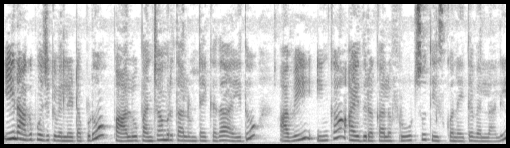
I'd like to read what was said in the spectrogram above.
ఈ నాగపూజకి వెళ్ళేటప్పుడు పాలు పంచామృతాలు ఉంటాయి కదా ఐదు. అవి ఇంకా ఐదు రకాల ఫ్రూట్స్ తీసుకొని అయితే వెళ్ళాలి.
